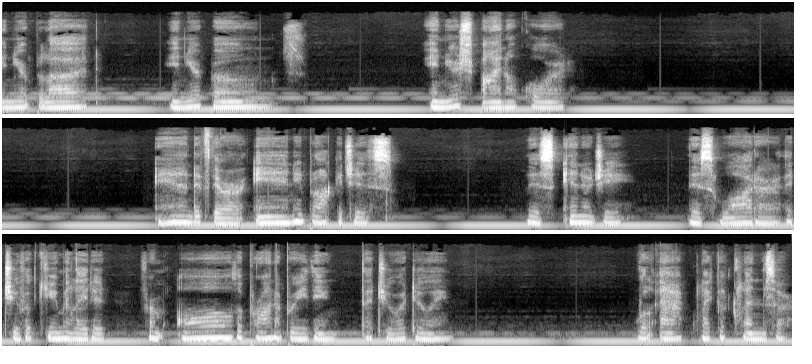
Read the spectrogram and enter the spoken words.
In your blood, in your bones, in your spinal cord. And if there are any blockages, this energy, this water that you've accumulated from all the prana breathing that you are doing, will act like a cleanser,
